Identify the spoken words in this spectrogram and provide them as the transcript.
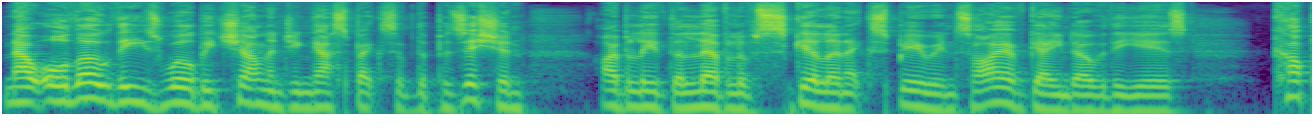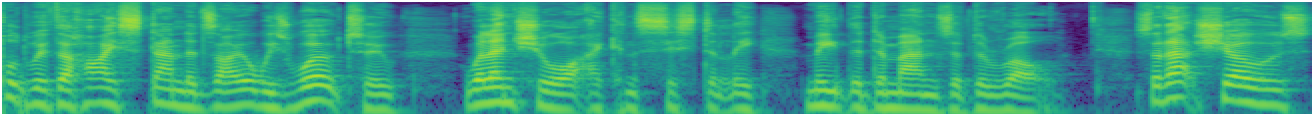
Now, although these will be challenging aspects of the position, I believe the level of skill and experience I have gained over the years, coupled with the high standards I always work to, will ensure I consistently meet the demands of the role. So that shows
